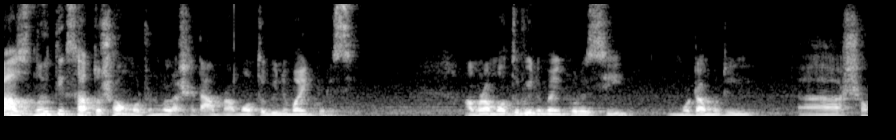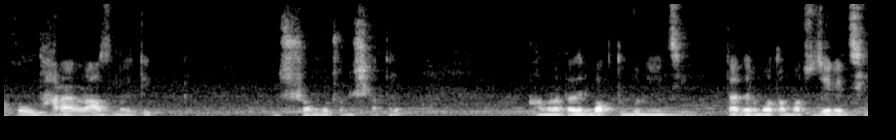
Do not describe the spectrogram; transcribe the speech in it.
রাজনৈতিক ছাত্র সংগঠনগুলোর সাথে আমরা মত বিনিময় করেছি। আমরা মত বিনিময় করেছি মোটামুটি সকল ধারার রাজনৈতিক সংগঠনের সাথে। আমরা তাদের বক্তব্য নিয়েছি, তাদের মতামত জেনেছি।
